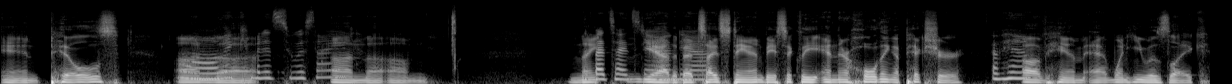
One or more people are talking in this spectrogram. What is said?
and pills Oh, on they the committed suicide. on the um night bedside yeah the stand, yeah. bedside stand basically and they're holding a picture of him. of him at when he was like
